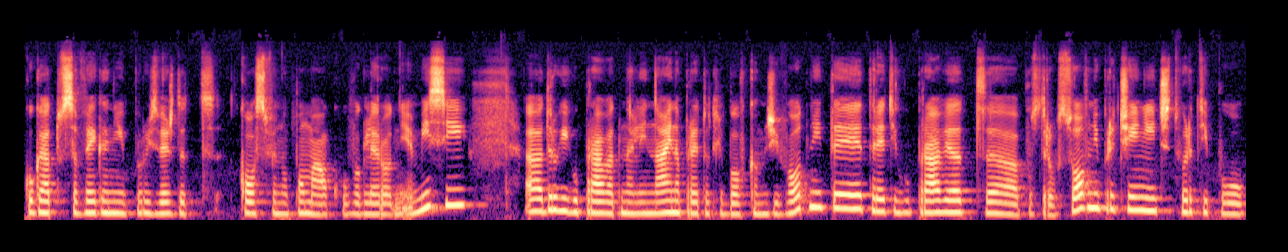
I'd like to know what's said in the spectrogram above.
когато са вегани, произвеждат косвено по-малко въглеродни емисии. А, други го правят нали, най-напред от любов към животните, трети го правят а, по здравословни причини, четвърти по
